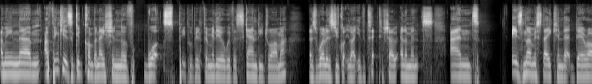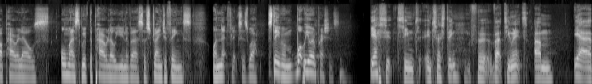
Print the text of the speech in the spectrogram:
I mean, um, I think it's a good combination of what people have been familiar with as Scandi drama, as well as you've got like your detective show elements, and it's no mistaking that there are parallels almost with the parallel universe of Stranger Things on Netflix as well. Stephen, what were your impressions? Yes, it seemed interesting for about two minutes. Um, yeah,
